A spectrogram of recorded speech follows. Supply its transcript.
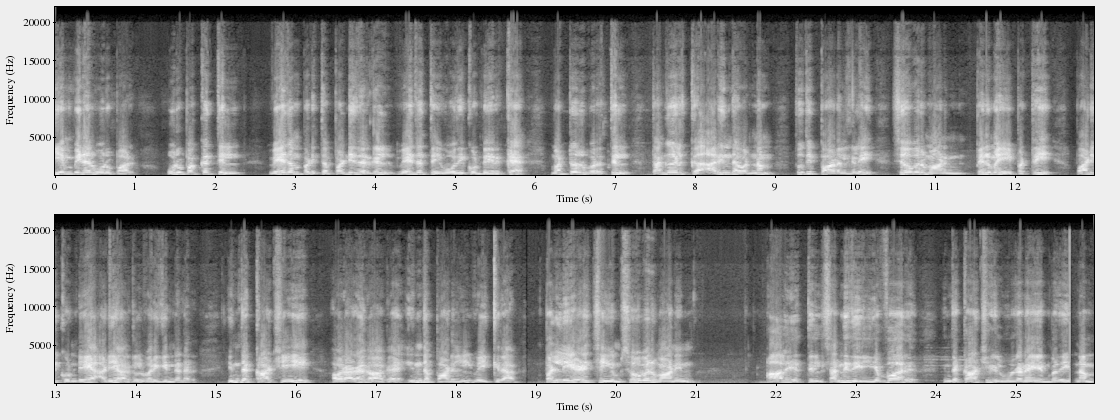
இயம்பினர் ஒரு பால் ஒரு பக்கத்தில் வேதம் படித்த பண்டிதர்கள் வேதத்தை ஓதிக்கொண்டு இருக்க மற்றொரு புறத்தில் தங்களுக்கு அறிந்த வண்ணம் துதிப்பாடல்களை சிவபெருமானின் பெருமையை பற்றி பாடிக்கொண்டே அடியார்கள் வருகின்றனர். இந்த காட்சியை அவர் அழகாக இந்த பாடலில் வைக்கிறார். பள்ளி எழச் செய்யும் சிவபெருமானின் ஆலயத்தில் சந்நிதியில் எவ்வாறு இந்த காட்சிகள் உள்ளன என்பதை நம்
